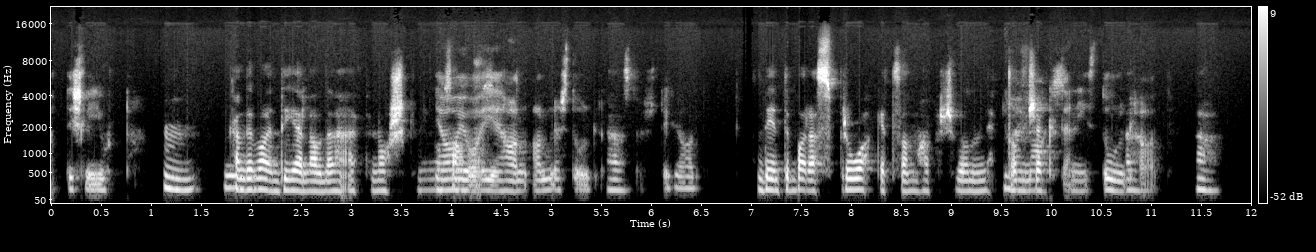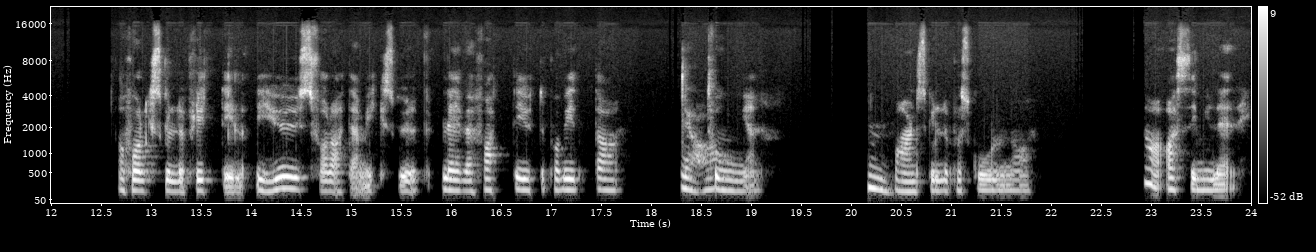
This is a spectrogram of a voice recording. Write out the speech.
fattigsliggjort det. Mm. Kan det være en del av den fornorskningen? Ja, jo, i all- aller stor Ja. grad, største grad. Det er ikke bare språket som har forsvunnet? Nei, maten i stor Ja. grad. Ja. Og folk skulle flytte i, i hus for at de ikke skulle leve fattig ute på vidda. Ja. Tvungen. Mm. Barn skulle på skolen og Ja, assimilering.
